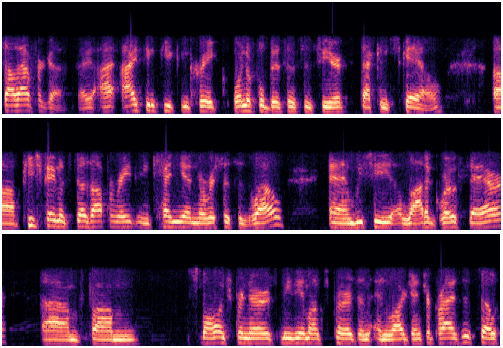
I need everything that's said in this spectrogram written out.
South Africa. I, I, I think you can create wonderful businesses here that can scale. Uh, Peach Payments does operate in Kenya and Mauritius as well, and we see a lot of growth there um, from small entrepreneurs, medium entrepreneurs, and, and large enterprises. So,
